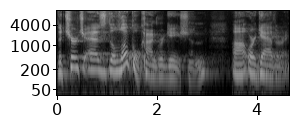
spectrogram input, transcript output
the church as the local congregation uh, or gathering.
